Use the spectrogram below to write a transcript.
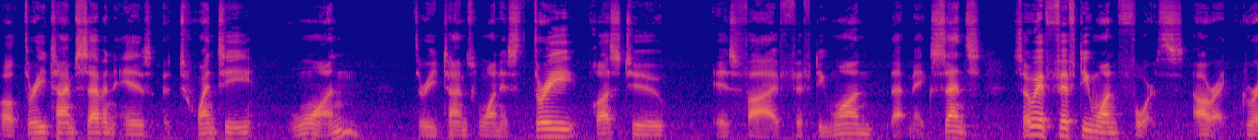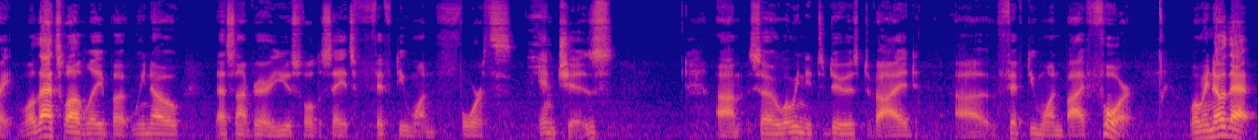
Well, 3 times 7 is 21. 3 times 1 is 3, plus 2 is 5, 51. That makes sense. So we have 51 fourths. All right, great. Well, that's lovely, but we know that's not very useful to say it's 51 fourths inches. Um, so what we need to do is divide uh, 51 by 4. Well, we know that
